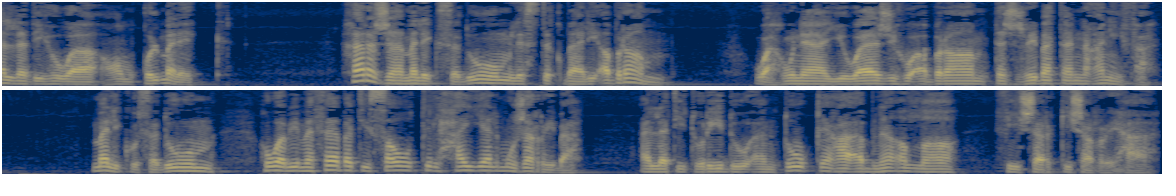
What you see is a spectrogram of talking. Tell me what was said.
الذي هو عمق الملك. خرج ملك سدوم لاستقبال أبرام وهنا يواجه أبرام تجربة عنيفة. ملك سدوم هو بمثابة صوت الحيه المجربة التي تريد أن توقع أبناء الله في شرك شرها.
